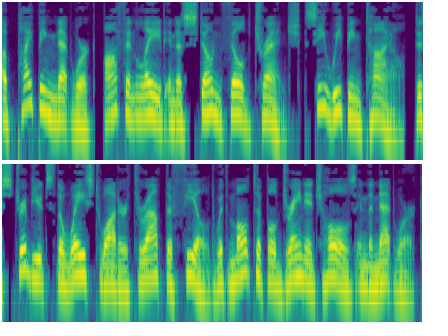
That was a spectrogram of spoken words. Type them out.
A piping network, often laid in a stone-filled trench see weeping tile, distributes the wastewater throughout the field with multiple drainage holes in the network.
